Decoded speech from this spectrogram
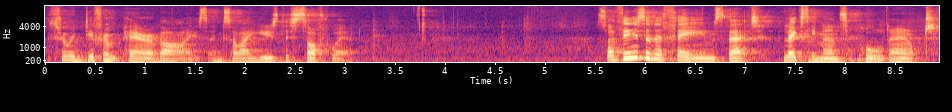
through a different pair of eyes, and so I used this software. So these are the themes that Leximancer pulled out.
